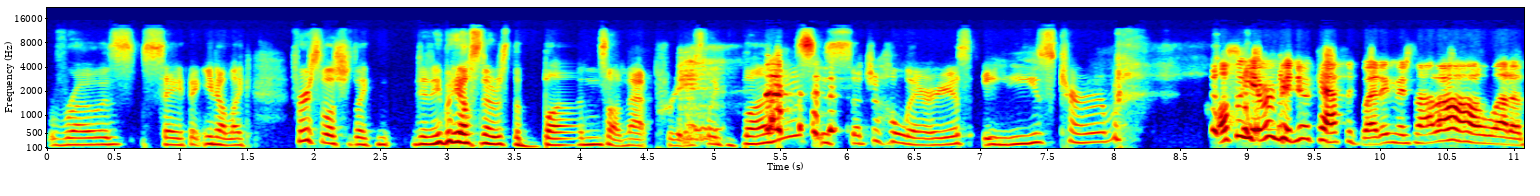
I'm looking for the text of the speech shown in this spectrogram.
Rose say things, you know, like first of all, she's like, did anybody else notice the buns on that priest? Like buns is such a hilarious 80s term. Also, you ever been to a Catholic wedding? There's not a whole lot of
